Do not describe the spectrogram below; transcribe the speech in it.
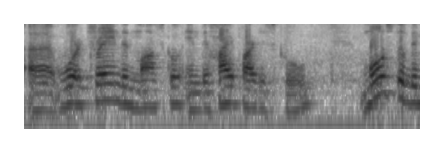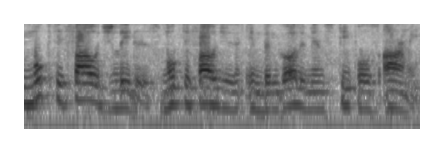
uh, were trained in Moscow in the high party school. Most of the Mukti Fauj leaders, Mukti Fauj in Bengali means People's Army,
